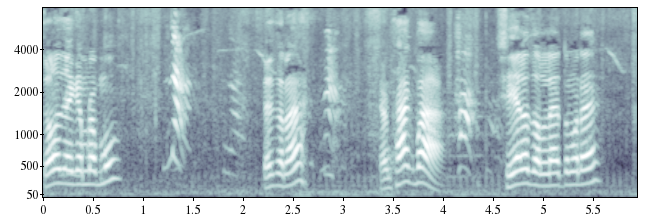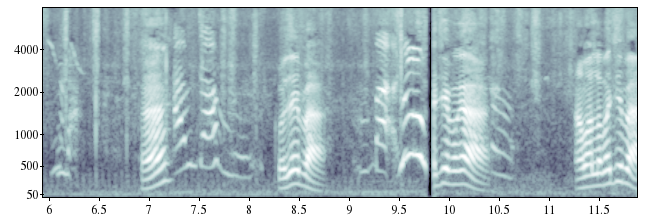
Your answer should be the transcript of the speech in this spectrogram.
চলো যাই আমরা মু। তাই তো না? এখন থাকবা? শিয়ালে ধরলে তোমার? হ্যাঁ? কই যাইবা? যাইবা গা আমার লবা যাইবা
